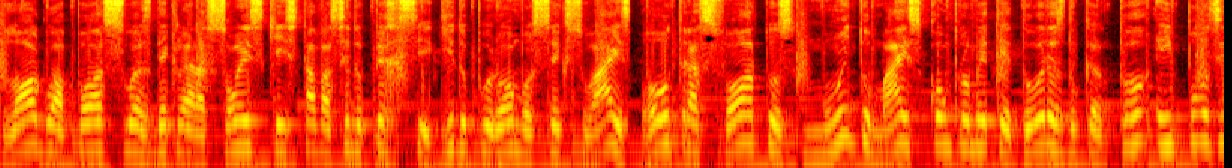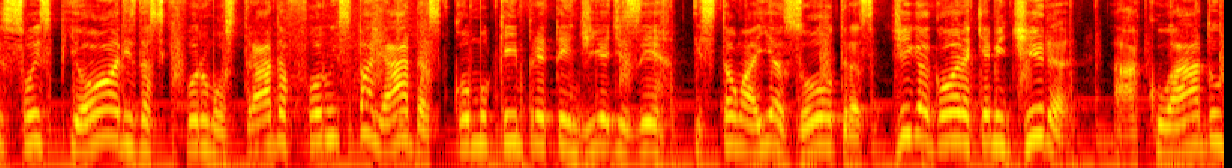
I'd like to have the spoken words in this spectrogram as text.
Logo após suas declarações que estava sendo perseguido por homossexuais, outras fotos muito mais comprometedoras do cantor em posições piores das que foram mostradas foram espalhadas, como quem pretendia dizer: estão aí as outras, diga agora que é mentira. Acuado,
